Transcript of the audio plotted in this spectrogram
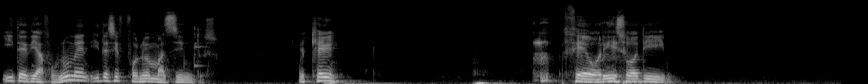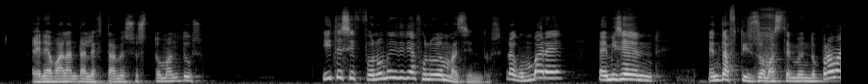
Είτε διαφωνούμε είτε συμφωνούμε μαζί τους. Οκ. Θεωρείς ότι δεν έβαλαν τα λεφτά μέσα στο στόμα τους; Είτε συμφωνούμε είτε διαφωνούμε μαζί τους. Ρε κουμπάρε, εμείς εν, εν ταυτιζόμαστε με το πράγμα,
